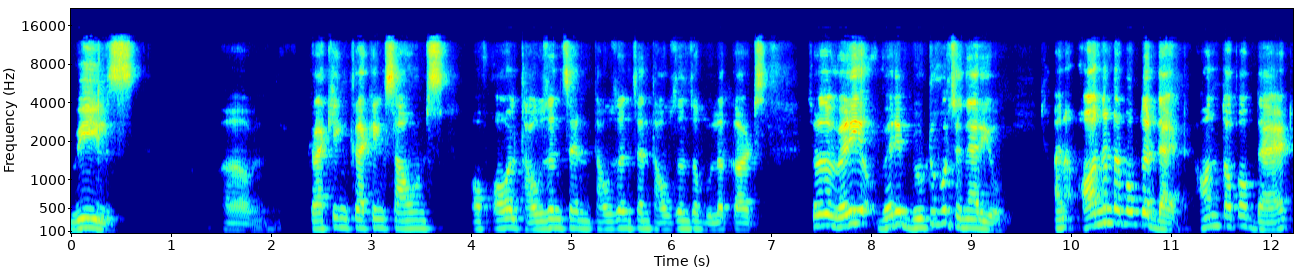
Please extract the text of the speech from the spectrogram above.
wheels, um, cracking, cracking sounds of all thousands and thousands and thousands of bullock carts. So it was a very, very beautiful scenario. And on top of that, on top of that,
